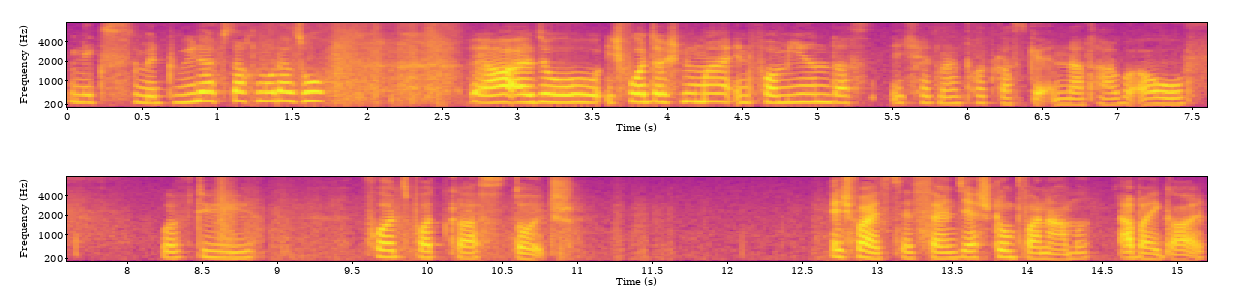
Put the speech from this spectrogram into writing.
nichts mit Real Life Sachen oder so. Ja, also ich wollte euch nur mal informieren, dass ich halt meinen Podcast geändert habe auf Crafty Falls Podcast Deutsch. Ich weiß, das ist ein sehr stumpfer Name, aber egal.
